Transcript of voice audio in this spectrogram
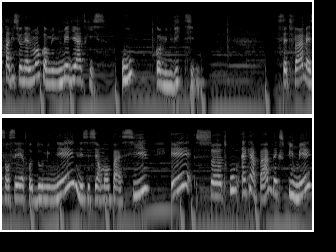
traditionnellement comme une médiatrice ou comme une victime. Cette femme est censée être dominée, nécessairement passive, et se trouve incapable d'exprimer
